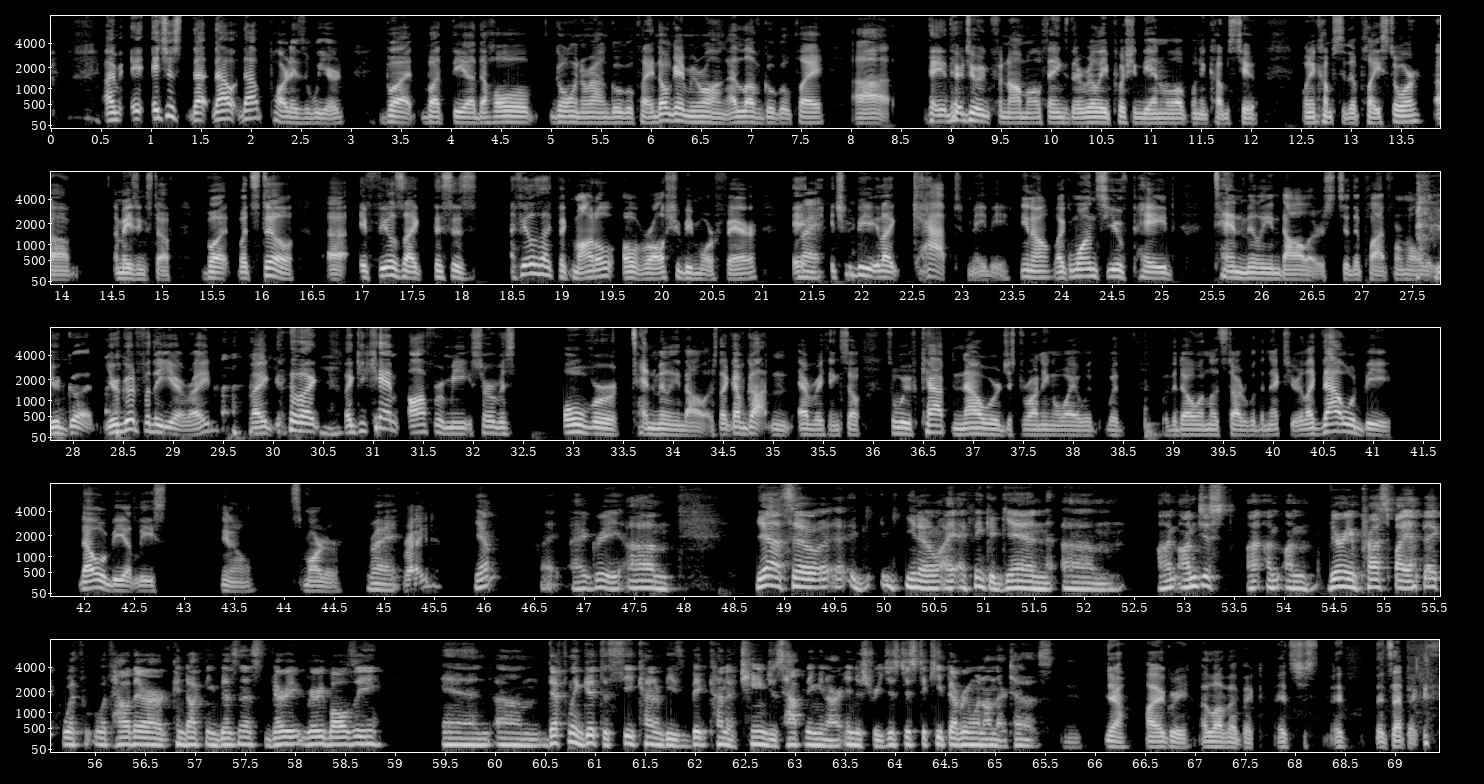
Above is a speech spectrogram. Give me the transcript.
i mean it, it's just that that that part is weird but but the uh, the whole going around Google Play. And don't get me wrong, I love Google Play. Uh, they they're doing phenomenal things. They're really pushing the envelope when it comes to when it comes to the Play Store. Um, amazing stuff. But but still, uh, it feels like this is. I feel like the model overall should be more fair. It, right. it should be like capped, maybe. You know, like once you've paid ten million dollars to the platform holder, you're good. You're good for the year, right? Like like like you can't offer me service over 10 million dollars. Like i've gotten everything. So so we've capped and now we're just running away with with with the dough and let's start with the next year. Like that would be that would be at least you know smarter right. right? Yep. I i agree. Um yeah so uh, uh you know I, I think again um I'm I'm just I'm I'm very impressed by Epic with with how they're conducting business. Very very ballsy. And um, definitely good to see kind of these big kind of changes happening in our industry just just to keep everyone on their toes. Mm. yeah i agree. I love epic. It's just it, it's epic.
